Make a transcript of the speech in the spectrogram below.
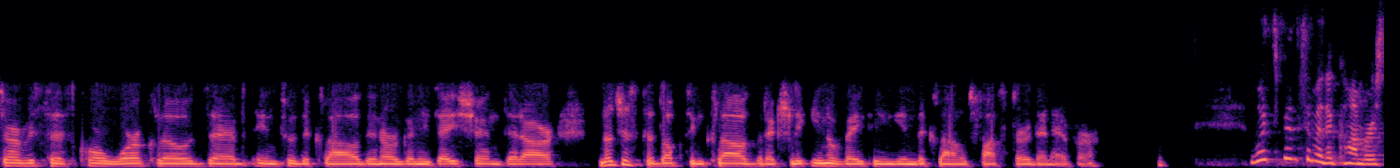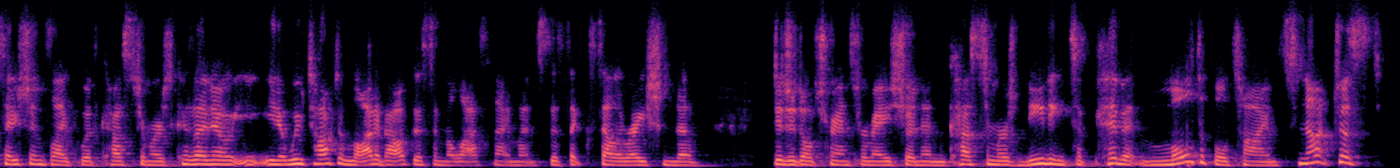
services, core workloads uh, into the cloud and organizations that are not just adopting cloud, but actually innovating in the cloud faster than ever. What's been some of the conversations like with customers? Because I know, you know, we've talked a lot about this in the last nine months, this acceleration of digital transformation and customers needing to pivot multiple times, not just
